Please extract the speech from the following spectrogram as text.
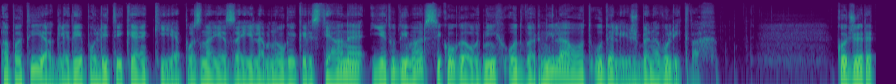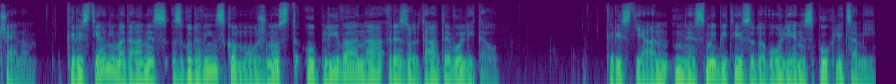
Apatija glede politike, ki je poznaje zajela mnoge kristjane, je tudi marsikoga od njih odvrnila od udeležbe na volitvah. Kot že rečeno, kristjan ima danes zgodovinsko možnost vpliva na rezultate volitev. Kristjan ne sme biti zadovoljen s puhlicami,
